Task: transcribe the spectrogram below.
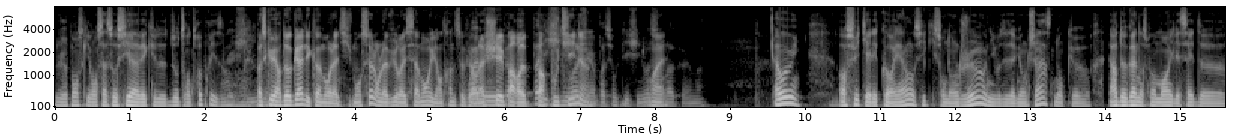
Je pense qu'ils vont s'associer avec euh, d'autres entreprises. hein. Parce que Erdogan est quand même relativement seul. On l'a vu récemment, il est en train de se faire Ouais, mais lâcher pas- par, pas- euh, pas par les Chinois, Poutine. J'ai l'impression que les Chinois Ouais. sont là quand même. hein. Ah oui, oui. Ensuite, il y a les Coréens aussi qui sont dans le jeu au niveau des avions de chasse. Donc, euh, Erdogan, en ce moment, il essaye de.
